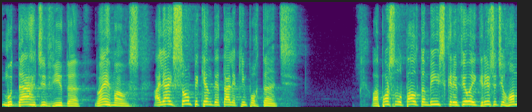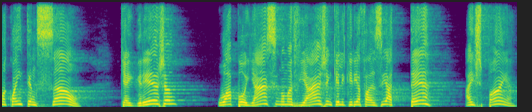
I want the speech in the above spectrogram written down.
mudar de vida, não é, irmãos? Aliás, só um pequeno detalhe aqui importante. O apóstolo Paulo também escreveu à igreja de Roma com a intenção que a igreja o apoiasse numa viagem que ele queria fazer até a Espanha.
